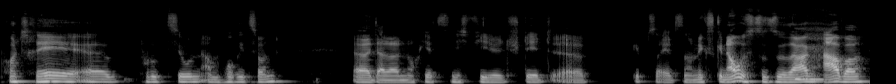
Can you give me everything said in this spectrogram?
Porträtproduktionen äh, am Horizont. Äh, da da noch jetzt nicht viel steht, äh, gibt es da jetzt noch nichts Genaues zu, zu sagen, aber.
